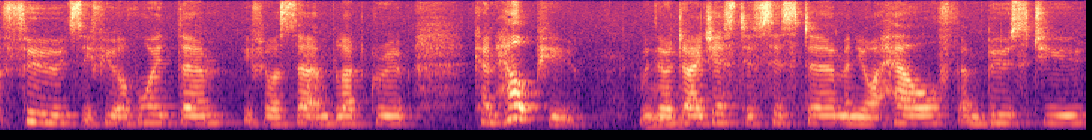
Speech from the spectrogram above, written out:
foods, if you avoid them, if you're a certain blood group, can help you with your digestive system and your health and boost you.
